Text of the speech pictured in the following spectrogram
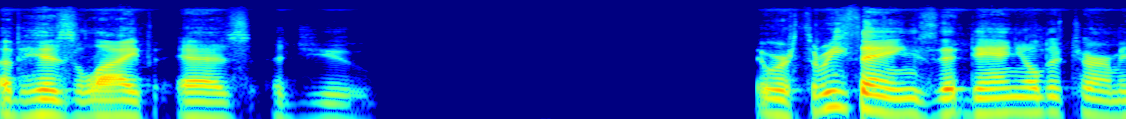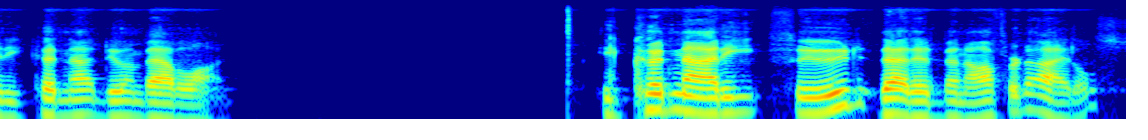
of his life as a Jew. There were three things that Daniel determined he could not do in Babylon. He could not eat food that had been offered to idols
